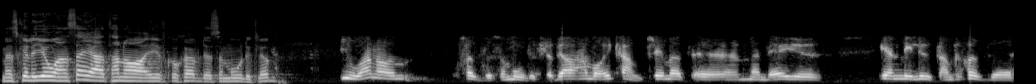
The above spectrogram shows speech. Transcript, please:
Men skulle Johan säga att han har IFK Skövde som moderklubb? Johan har Skövde som moderklubb. Ja, han var i country men, eh, men det är ju en mil utanför Skövde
